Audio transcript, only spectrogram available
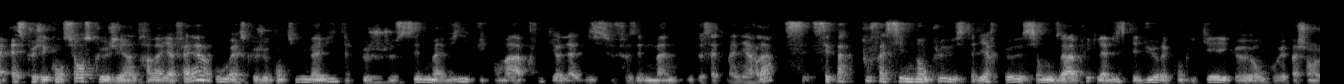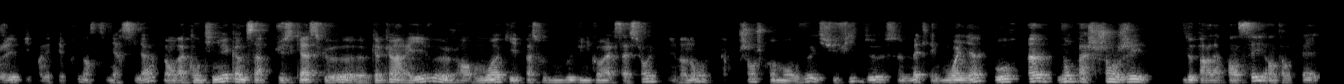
ben, est-ce que j'ai conscience que j'ai un travail à faire ou est-ce que je continue ma vie telle que je sais de ma vie et puis qu'on m'a appris que la vie se faisait de, cette manière-là? C'est pas tout facile non plus. C'est-à-dire que si on nous a appris que la vie c'était dur et compliqué et qu'on ne pouvait pas changer et puis qu'on était pris dans cette inertie-là, ben, on va continuer comme ça jusqu'à ce que euh, quelqu'un arrive, genre moi qui passe au niveau d'une conversation et puis non, non, on change comme on veut. Il suffit de se mettre les moyens pour, un, non pas changer de par la pensée en tant que telle,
